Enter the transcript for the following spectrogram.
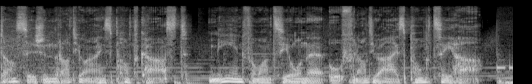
Das ist ein Radio 1 Podcast. Mehr Informationen auf radio1.ch.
